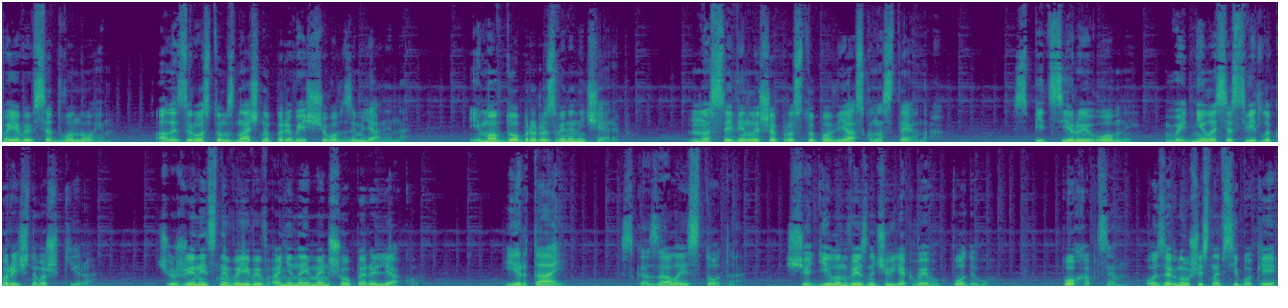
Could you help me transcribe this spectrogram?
виявився двоногим, але зростом значно перевищував землянина і мав добре розвинений череп. Носив він лише просту пов'язку на стегнах. З під сірої вовни виднілася світло-коричнева шкіра. Чужинець не виявив ані найменшого переляку. Іртай, сказала істота, що Ділан визначив як вигук подиву. Похапцем, озирнувшись на всі боки,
